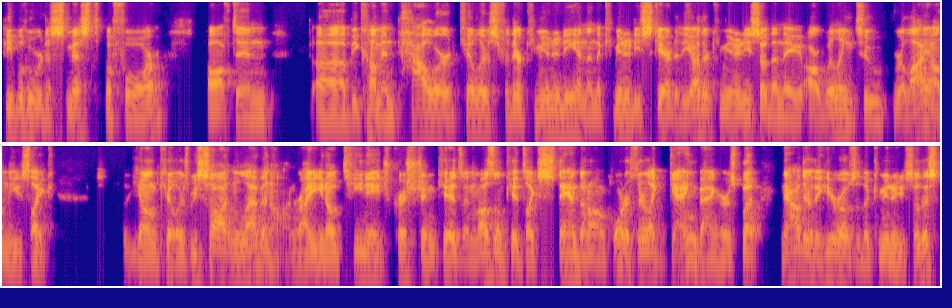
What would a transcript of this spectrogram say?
People who were dismissed before often uh, become empowered killers for their community, and then the community's scared of the other community, so then they are willing to rely on these like young killers. We saw it in Lebanon, right? You know, teenage Christian kids and Muslim kids like standing on corners. They're like gangbangers, but now they're the heroes of the community. So this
